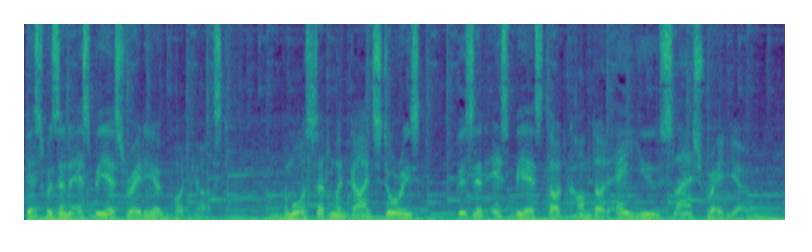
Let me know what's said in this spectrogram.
This was an SBS radio podcast. For more Settlement Guide stories, visit sbs.com.au/radio.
